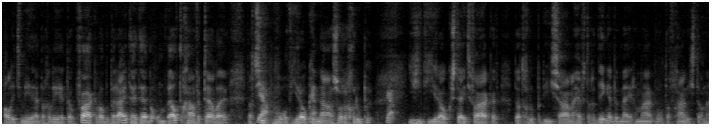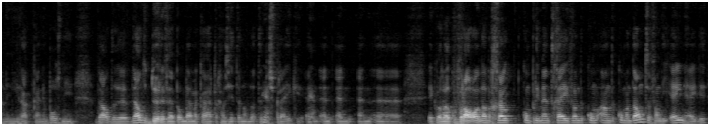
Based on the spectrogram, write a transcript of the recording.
al iets meer hebben geleerd. Ook vaker wel de bereidheid hebben om wel te gaan vertellen. Dat zie je bijvoorbeeld hier ook in nazorggroepen. Ja. Je ziet hier ook steeds vaker dat groepen die samen heftige dingen hebben meegemaakt, bijvoorbeeld Afghanistan en in Irak en in Bosnië, wel de, wel de durf hebben om bij elkaar te gaan zitten en om dat te bespreken. En, en, en, en uh, ik wil ook vooral dan een groot compliment geven aan de, aan de commandanten van die eenheden,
